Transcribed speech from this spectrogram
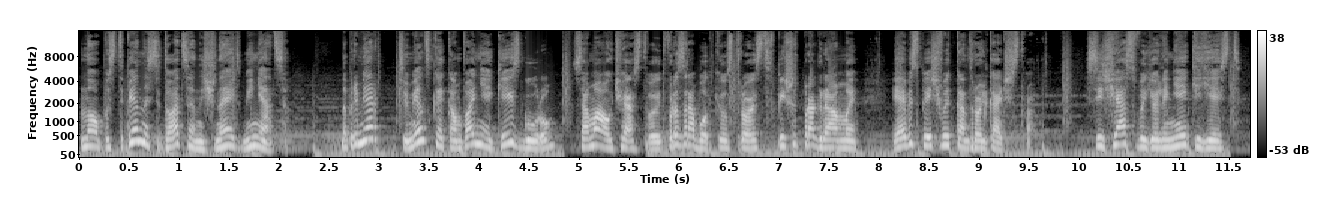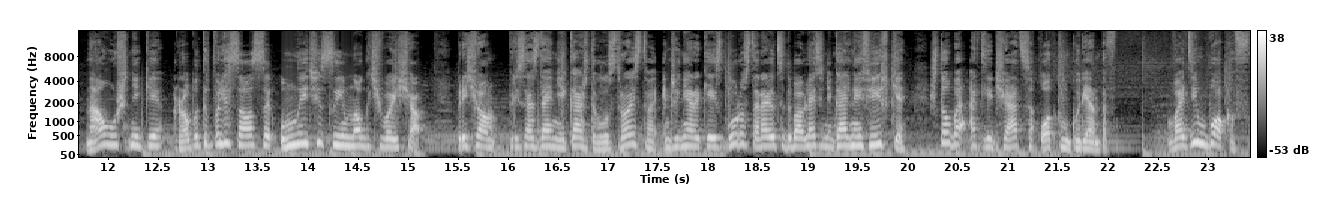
но постепенно ситуация начинает меняться. Например, тюменская компания Case Guru сама участвует в разработке устройств, пишет программы и обеспечивает контроль качества. Сейчас в ее линейке есть наушники, роботы-пылесосы, умные часы и много чего еще. Причем при создании каждого устройства инженеры Case Guru стараются добавлять уникальные фишки, чтобы отличаться от конкурентов. Вадим Боков,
